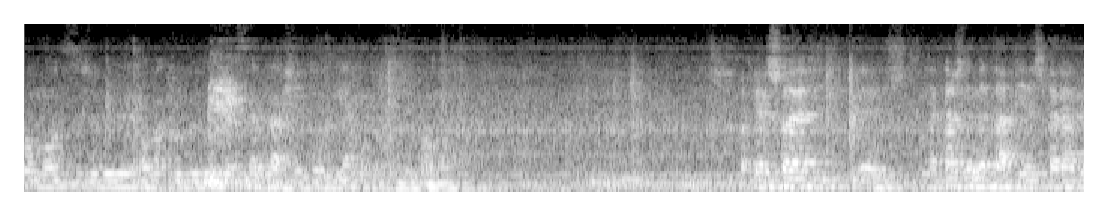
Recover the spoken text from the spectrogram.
pomoc, żeby oba kluby były w Ekstraklasie, to jaką to będzie pomoc? Po pierwsze, y, na każdym etapie staramy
